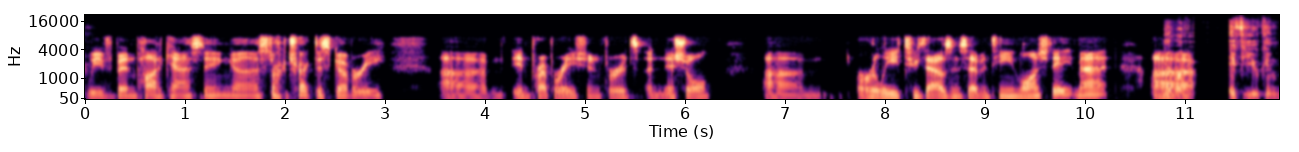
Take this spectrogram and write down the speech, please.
We've been podcasting uh, Star Trek Discovery um, in preparation for its initial um, early 2017 launch date, Matt. Uh, yeah, like if you can,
